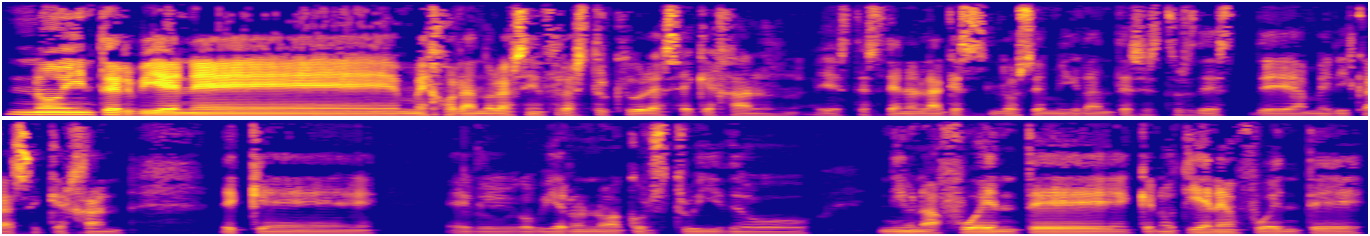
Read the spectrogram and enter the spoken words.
no interviene mejorando las infraestructuras. Se quejan, hay esta escena en la que los emigrantes estos de, de América se quejan de que el gobierno no ha construido ni una fuente, que no tienen fuente,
